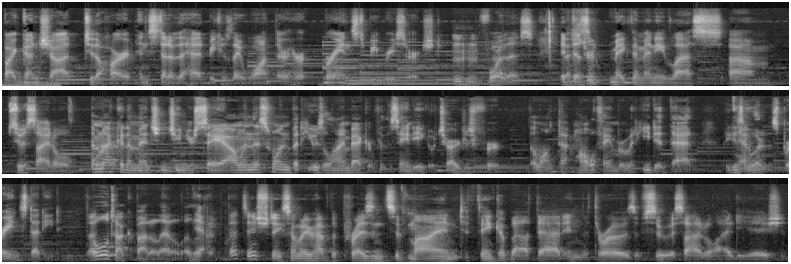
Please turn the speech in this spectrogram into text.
by gunshot to the heart instead of the head because they want their brains to be researched Mhm. for this. It That's doesn't make them any less um, suicidal. I'm or- not going to mention Junior Seau in this one, but he was a linebacker for the San Diego Chargers for a long time, Hall of Famer, but he did that because he wanted his brain studied. But we'll talk about it a little Yeah. bit. That's interesting. Somebody who have the presence of mind to think about that in the throes of suicidal ideation.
